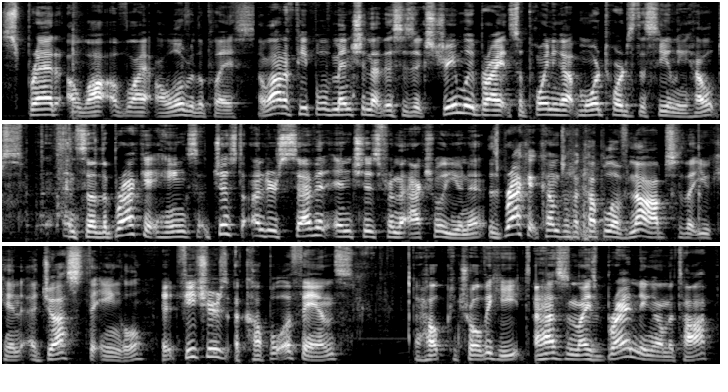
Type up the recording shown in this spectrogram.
spread a lot of light all over the place. A lot of people have mentioned that this is extremely bright, so pointing up more towards the ceiling helps. And so the bracket hangs just under seven inches from the actual unit. This bracket comes with a couple of knobs so that you can adjust the angle. It features a couple of fans to help control the heat. It has some nice branding on the top,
